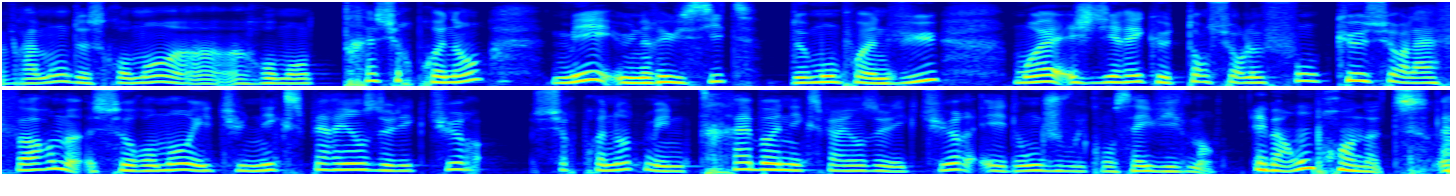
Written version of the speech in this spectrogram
vraiment de ce roman un roman très surprenant, mais une réussite. De mon point de vue, moi, je dirais que tant sur le fond que sur la forme, ce roman est une expérience de lecture surprenante, mais une très bonne expérience de lecture, et donc je vous le conseille vivement. Eh ben, on prend note.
